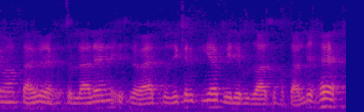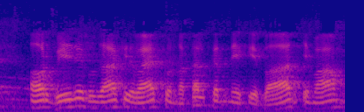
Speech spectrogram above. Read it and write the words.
امام طاہر رحمۃ اللہ علیہ نے اس روایت کو ذکر کیا بیر گزار سے متعلق ہے۔ اور بیر بزا کی روایت کو نقل کرنے کے بعد امام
